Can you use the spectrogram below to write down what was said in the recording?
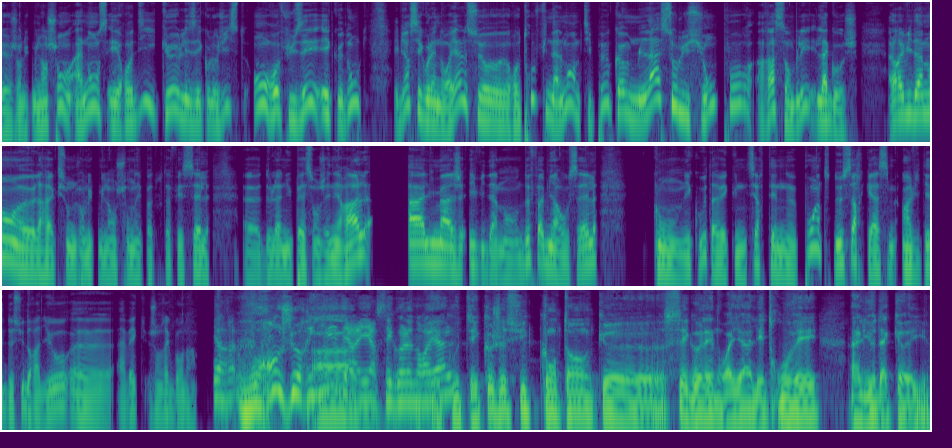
euh, Jean-Luc Mélenchon annonce et redit que les écologistes ont refusé et que donc eh bien Ségolène Royal se retrouve finalement un petit peu comme la solution pour rassembler la gauche. Alors évidemment euh, la réaction de Jean-Luc Mélenchon n'est pas tout à fait celle de la NUPES en général à l'image évidemment de Fabien Roussel, qu'on écoute avec une certaine pointe de sarcasme, invité de Sud Radio euh, avec Jean-Jacques Bourdin. Vous rangeriez ah, derrière Ségolène Royal? Écoutez, que je suis content que Ségolène Royal ait trouvé un lieu d'accueil,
